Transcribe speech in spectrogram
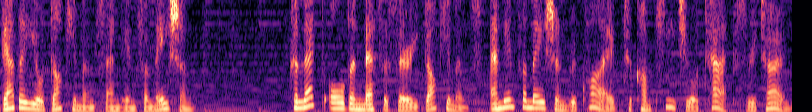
Gather your documents and information. Collect all the necessary documents and information required to complete your tax return.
